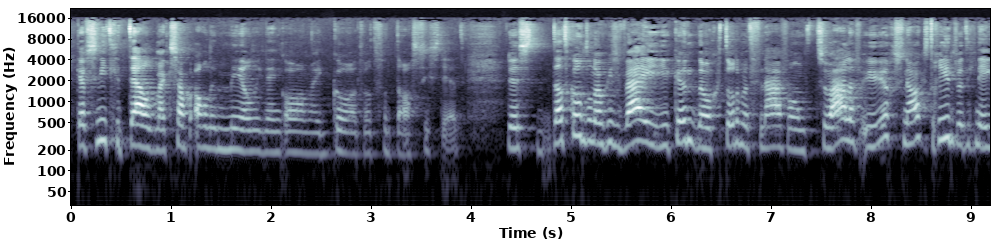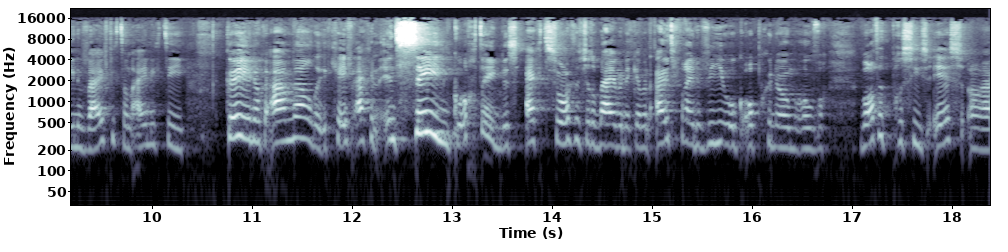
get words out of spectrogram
ik heb ze niet geteld, maar ik zag al de mails. Ik denk, oh my god, wat fantastisch dit. Dus dat komt er nog eens bij. Je kunt nog tot en met vanavond 12 uur, s'nachts 23,59, dan eindigt die. Kun je nog aanmelden? Ik geef echt een insane korting. Dus echt zorg dat je erbij bent. Ik heb een uitgebreide video ook opgenomen over wat het precies is. Uh,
